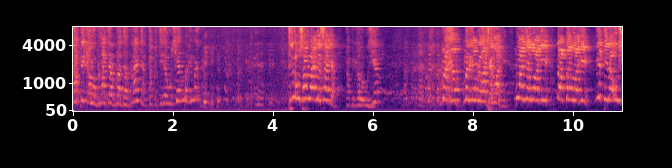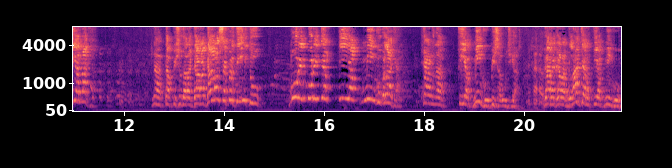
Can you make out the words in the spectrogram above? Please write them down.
Tapi kalau belajar, belajar, belajar, tapi tidak ujian bagaimana? Tidak usah belajar saja. Tapi kalau ujian, maka mereka belajar lagi, belajar lagi, datang lagi, dia tidak ujian lagi. Nah, tapi saudara, gara-gara seperti itu, murid-muridnya tiap minggu belajar. Karena tiap minggu bisa ujian. Gara-gara belajar tiap minggu,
